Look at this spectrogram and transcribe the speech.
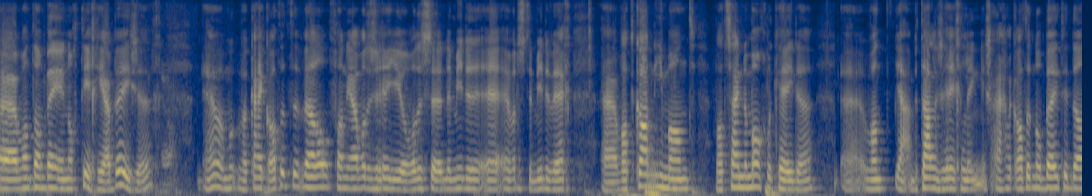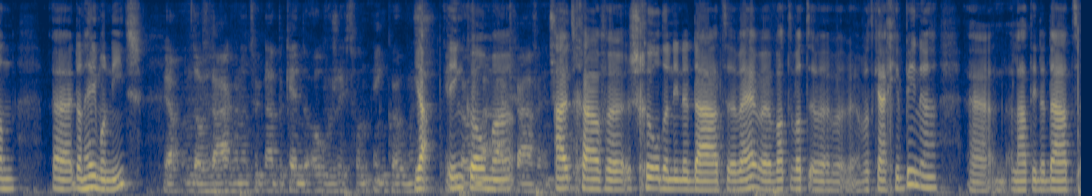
uh, want dan ben je nog tig jaar bezig. Ja. Ja, we, we, kijken altijd wel van ja, wat is reëel, wat is de, midden, wat is de middenweg, wat kan iemand, wat zijn de mogelijkheden. want ja, een betalingsregeling is eigenlijk altijd nog beter dan, dan helemaal niets. Ja, en dan vragen we natuurlijk naar het bekende overzicht van inkomens. Ja, inkomen, uitgaven, en schulden. uitgaven, schulden inderdaad. Uh, we hebben, wat, wat, uh, wat krijg je binnen? Uh, laat inderdaad,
